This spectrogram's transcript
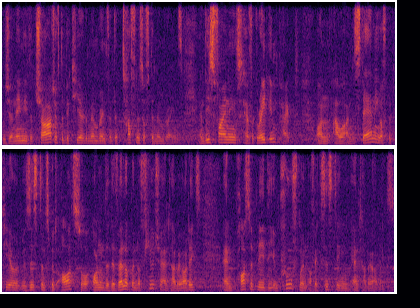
which are namely the charge of the bacterial membranes and the toughness of the membranes. And these findings have a great impact on our understanding of bacterial resistance, but also on the development of future antibiotics and possibly the improvement of existing antibiotics.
